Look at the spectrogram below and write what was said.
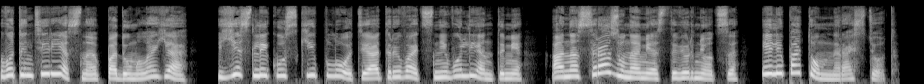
«Вот интересно», — подумала я, «если куски плоти отрывать с него лентами, она сразу на место вернется или потом нарастет?»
